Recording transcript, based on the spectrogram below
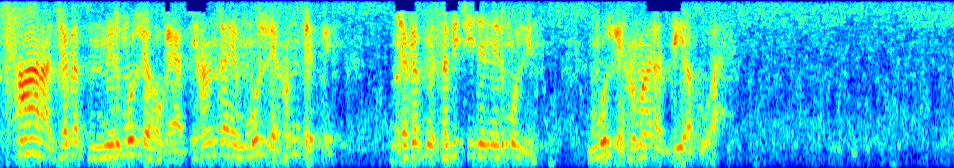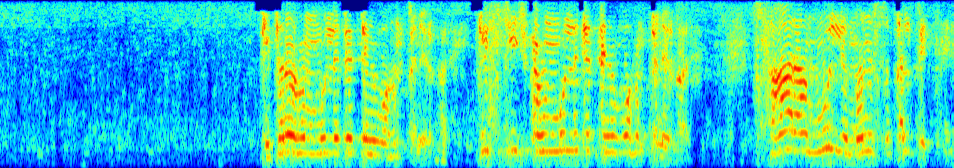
सारा जगत निर्मूल्य हो गया। ध्यान रहे, मूल्य हम देते। जगत में सभी चीज़ें निर्मूल्य। मूल्य हमारा दिया हुआ है। कितना हम मूल्य देते हैं वो हम पर निर्भर है। किस चीज़ का हम मूल्य देते हैं वो हम पर निर्भर है। सारा मूल्य मनुष्य कल्पित है।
